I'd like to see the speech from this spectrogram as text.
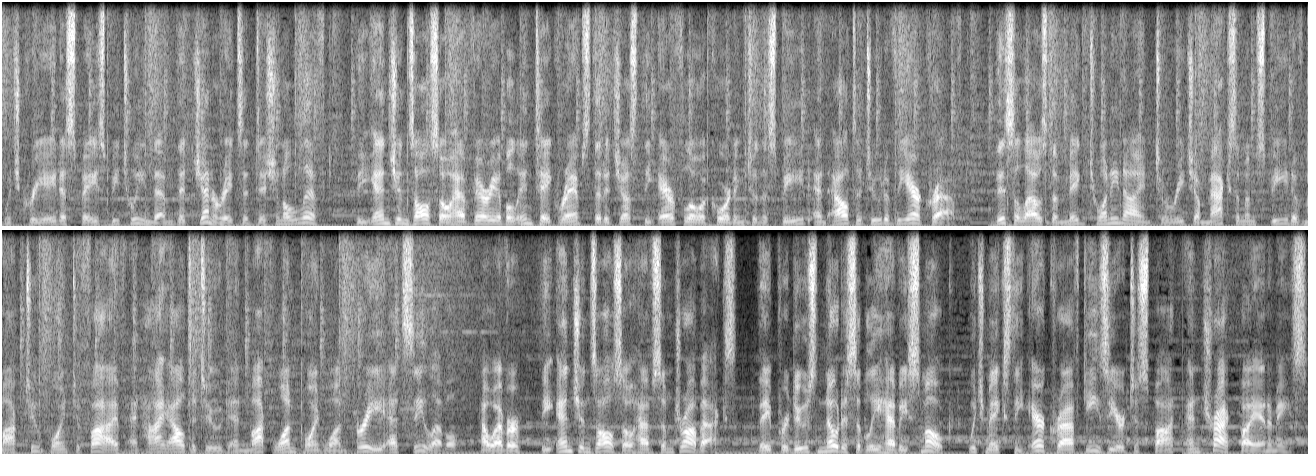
which create a space between them that generates additional lift. The engines also have variable intake ramps that adjust the airflow according to the speed and altitude of the aircraft. This allows the MiG-29 to reach a maximum speed of Mach 2.25 at high altitude and Mach 1.13 at sea level. However, the engines also have some drawbacks. They produce noticeably heavy smoke, which makes the aircraft easier to spot and track by enemies.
